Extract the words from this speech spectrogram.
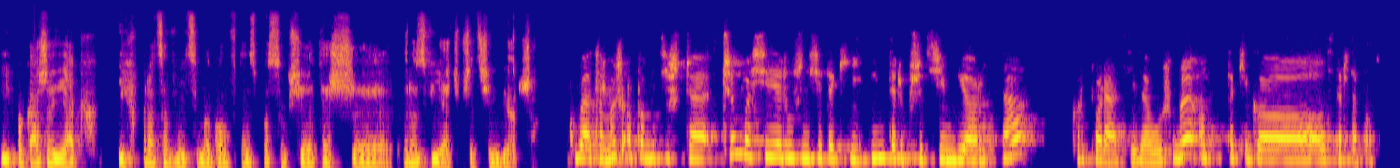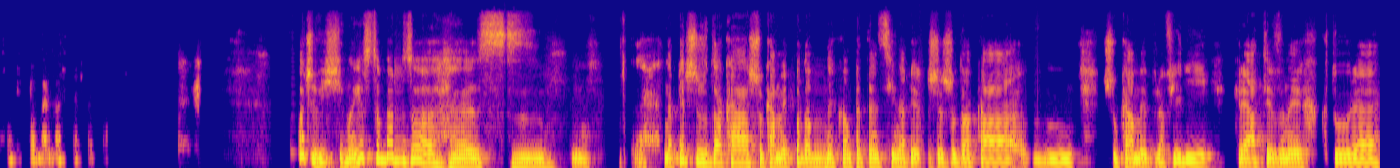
i pokaże, jak ich pracownicy mogą w ten sposób się też e, rozwijać przedsiębiorczo. Kuba, to możesz opowiedzieć jeszcze, czym właśnie różni się taki interprzedsiębiorca korporacji, załóżmy, od takiego startupowca, typowego startupowca? Oczywiście, no jest to bardzo. E, na pierwszy rzut oka szukamy podobnych kompetencji, na pierwszy rzut oka mm, szukamy profili kreatywnych, które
